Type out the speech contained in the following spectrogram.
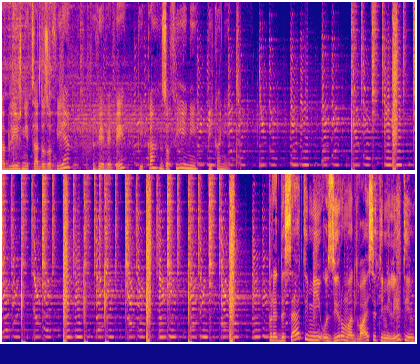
Vaša bližnica do Zofije www.zofijini.net Pred desetimi oziroma dvajsetimi leti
